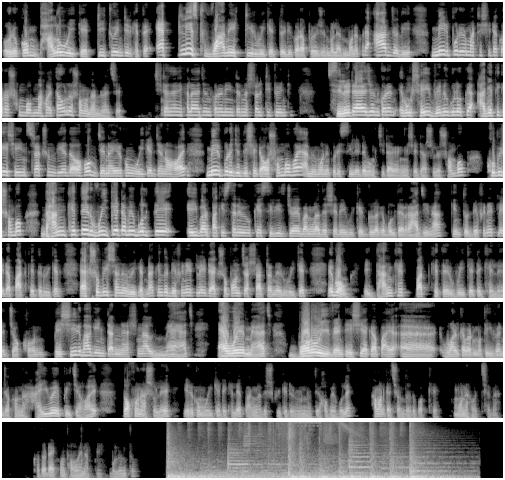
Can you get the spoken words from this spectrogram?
ওরকম ভালো উইকেট টি টোয়েন্টির ক্ষেত্রে অ্যাটলিস্ট ওয়ান এইট্টির উইকেট তৈরি করা প্রয়োজন বলে আমি মনে করি। আর যদি মিরপুরের মাঠে সেটা করা সম্ভব না হয় তাহলেও সমাধান রয়েছে। চিটাগাঙে খেলা আয়োজন করেন ইন্টারন্যাশনাল টি টোয়েন্টি সিলেটে আয়োজন করেন এবং সেই ভেনুগুলোকে আগে থেকে সেই ইনস্ট্রাকশন দিয়ে দেওয়া হোক যে না, এরকম উইকেট যেন হয়। মিরপুরে যদি সেটা অসম্ভব হয়, আমি মনে করি সিলেট এবং চিটাগাঙে সেটা আসলে সম্ভব, খুবই সম্ভব। ধান ক্ষেতের উইকেট আমি বলতে এইবার পাকিস্তানের বিপক্ষে সিরিজ জয়ে বাংলাদেশের এই উইকেটগুলোকে বলতে রাজি না, কিন্তু ডেফিনেটলি এটা পাট ক্ষেতের উইকেট। একশো বিশ রানের উইকেট না, কিন্তু ডেফিনেটলি এটা একশো পঞ্চাশ ষাট রানের উইকেট। এবং এই ধানক্ষেত পাটক্ষেতের উইকেটে খেলে যখন বেশিরভাগ ইন্টারন্যাশনাল ম্যাচ অ্যাওয়ে ম্যাচ বড় ইভেন্ট এশিয়া কাপ ওয়ার্ল্ড কাপের মতো ইভেন্ট যখন হাইওয়ে পিচে হয়, তখন আসলে এরকম উইকেটে খেলে বাংলাদেশ ক্রিকেটের উন্নতি হবে বলে আমার কাছে অন্তত পক্ষে মনে হচ্ছে না। কতটা একমত হবেন আপনি, বলুন তো।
